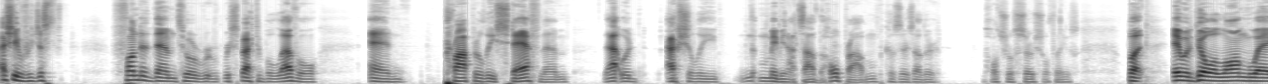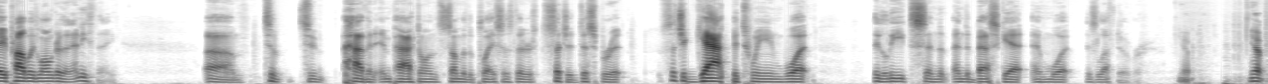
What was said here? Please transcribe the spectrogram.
Actually, if we just funded them to a respectable level and properly staff them, that would actually maybe not solve the whole problem because there's other cultural social things, but it would go a long way, probably longer than anything, um, to to have an impact on some of the places that are such a disparate, such a gap between what elites and the, and the best get and what is left over. Yep. Yep.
